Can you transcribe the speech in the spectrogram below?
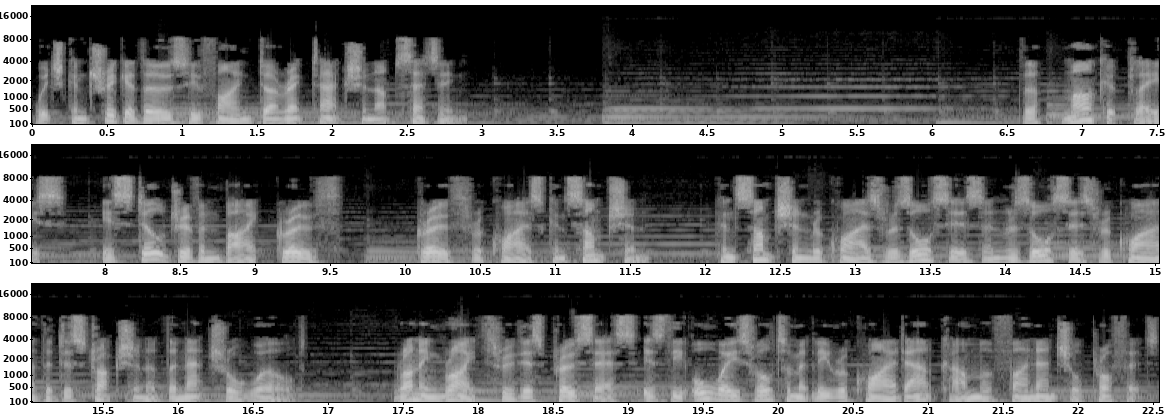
which can trigger those who find direct action upsetting. The marketplace is still driven by growth. Growth requires consumption. Consumption requires resources and resources require the destruction of the natural world. Running right through this process is the always ultimately required outcome of financial profit.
